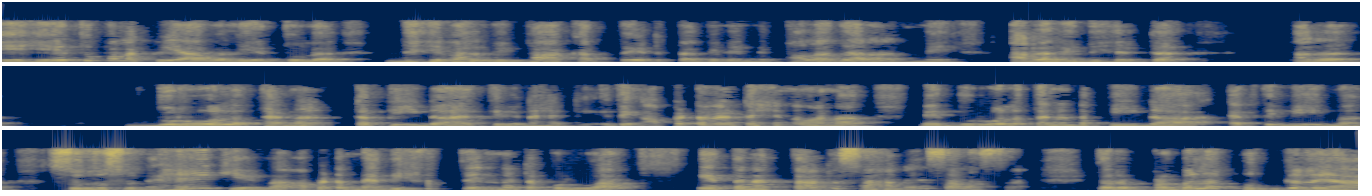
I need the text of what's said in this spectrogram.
ඒ හේතුඵල ක්‍රියාවලිය තුල දේවල් විපාකත්වයට පැමිණෙන්නේ ඵල දරන්නේ අර විදිහට අර දුර්වල තැනට පීඩා ඇති වෙන හැටි. ඉතින් අපිට වැටහෙනවා නම් මේ දුර්වල තැනට පීඩා ඇතිවීම සුදුසු නැහැ කියලා අපිට මැදිහත් වෙන්නට පුළුවන් ඒ තැනත්තාට සහනය සලස්සන්න. ඒතර ප්‍රබල පුද්ගලයා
